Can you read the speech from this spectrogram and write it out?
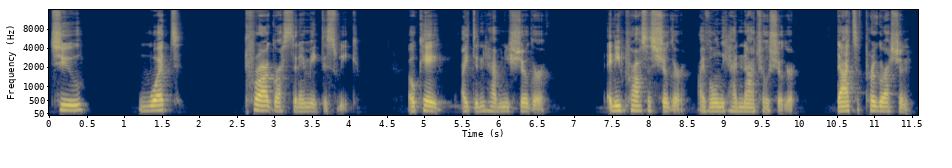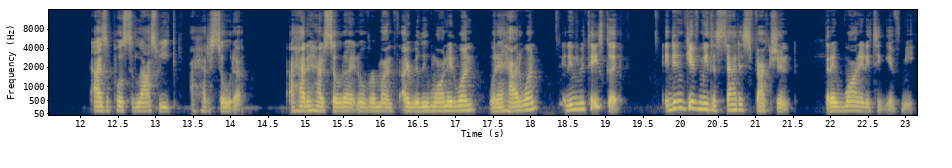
to what progress did i make this week? Okay i didn't have any sugar any processed sugar i've only had natural sugar. That's progression as opposed to last week i had a soda I hadn't had soda in over a month. I really wanted one. When I had one, it didn't even taste good. It didn't give me the satisfaction that I wanted it to give me.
